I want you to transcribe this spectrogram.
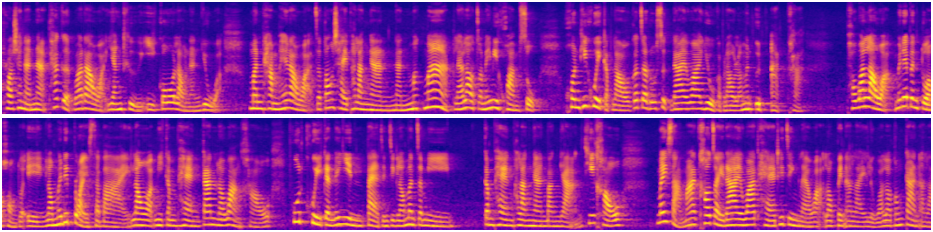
เพราะฉะนั้นน่ะถ้าเกิดว่าเราอะยังถืออีโก้เหล่านั้นอยู่อะมันทำให้เราอะจะต้องใช้พลังงานนั้นมาก ๆ แล้วเราจะไม่มีความสุข คนที่คุยกับเราก็จะรู้สึกได้ว่าอยู่กับเราแล้วมันอึดอัดค่ะเพราะว่าเราอะไม่ได้เป็นตัวของตัวเอง เราไม่ได้ปล่อยสบาย เราอะมีกำแพงกั้นระหว่างเขา พูดคุยกันได้ยิน แต่จริง ๆ แล้วมันจะมีกำแพงพลังงานบางอย่างที่เขาไม่สามารถเข้าใจได้ว่าแท้ที่จริงแล้วอะเราเป็นอะไรหรือว่าเราต้องการอะไร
